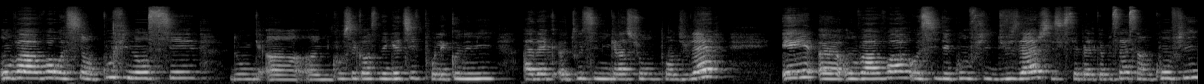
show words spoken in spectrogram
On va avoir aussi un coût financier, donc une conséquence négative pour l'économie avec toutes ces migrations pendulaires. Et on va avoir aussi des conflits d'usage, c'est ce qui s'appelle comme ça, c'est un conflit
